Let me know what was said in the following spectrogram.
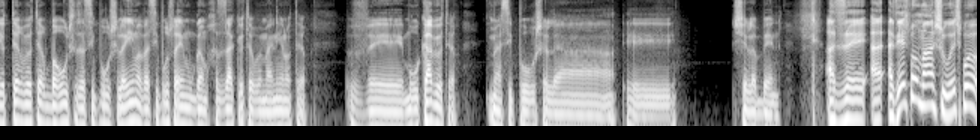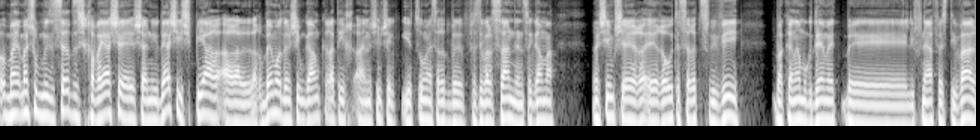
יותר ויותר ברור שזה הסיפור של האימא, והסיפור של האימא הוא גם חזק יותר ומעניין יותר, ומורכב יותר מהסיפור של, ה, אה, של הבן. אז, אה, אז יש פה משהו, יש פה משהו מסרט הזה, חוויה ש, שאני יודע שהשפיעה על הרבה מאוד אנשים, גם קראתי אנשים שיצאו מהסרט בפסטיבל סנדנס, וגם אנשים שראו את הסרט סביבי בהקרנה מוקדמת ב, לפני הפסטיבל.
